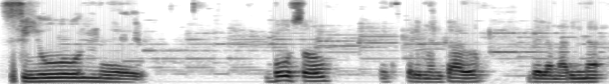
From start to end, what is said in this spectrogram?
si un... Eh, buzo experimentado de la Marina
